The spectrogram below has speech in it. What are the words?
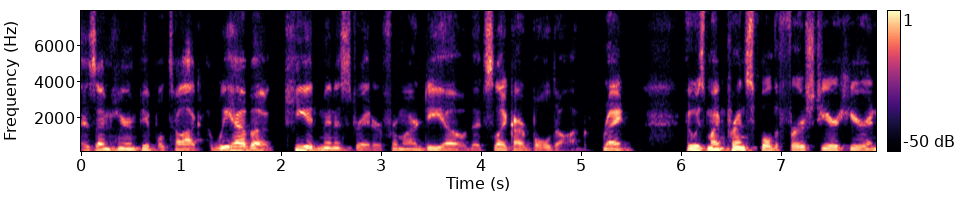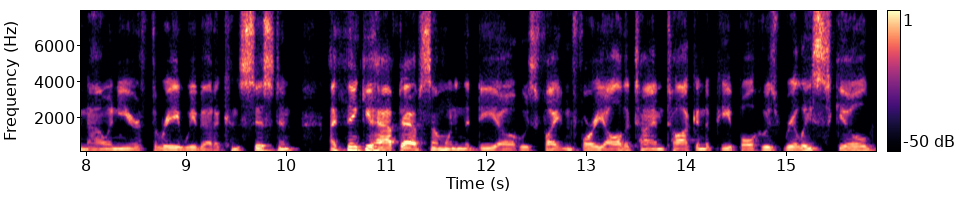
as I'm hearing people talk, we have a key administrator from our DO that's like our bulldog, right? It was my principal the first year here, and now in year three, we've had a consistent. I think you have to have someone in the DO who's fighting for you all the time, talking to people, who's really skilled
